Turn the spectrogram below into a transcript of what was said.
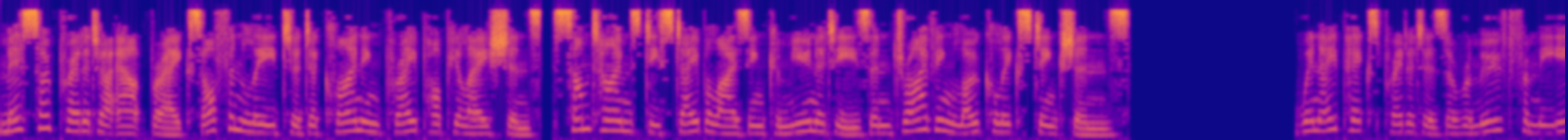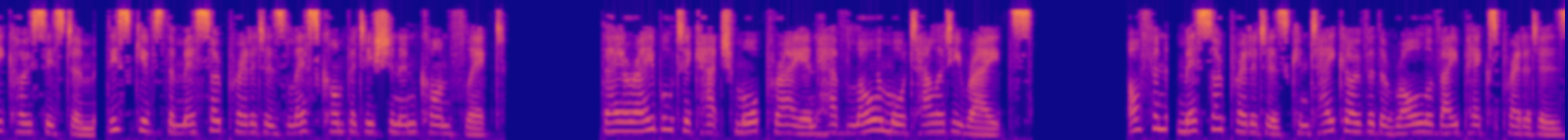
Mesopredator outbreaks often lead to declining prey populations, sometimes destabilizing communities and driving local extinctions. When apex predators are removed from the ecosystem, this gives the mesopredators less competition and conflict. They are able to catch more prey and have lower mortality rates. Often, mesopredators can take over the role of apex predators.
